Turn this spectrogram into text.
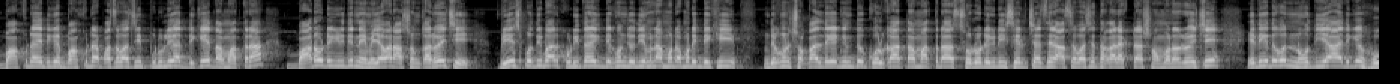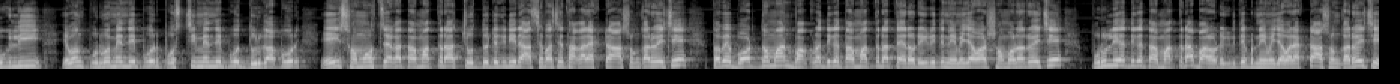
বাঁকুড়া এদিকে বাঁকুড়ার পাশাপাশি পুরুলিয়ার দিকে তাপমাত্রা বারো ডিগ্রিতে নেমে যাওয়ার আশঙ্কা রয়েছে। বৃহস্পতিবার কুড়ি তারিখ দেখুন, যদি আমরা মোটামুটি দেখি, দেখুন সকাল থেকে কিন্তু কলকাতার তাপমাত্রা ষোলো ডিগ্রি সেলসিয়াসের আশেপাশে থাকার একটা সম্ভাবনা রয়েছে। এদিকে দেখুন নদিয়া, এদিকে হুগলি এবং পূর্ব মেদিনীপুর, পশ্চিম মেদিনীপুর, দুর্গাপুর, এই সমস্ত জায়গার তাপমাত্রা চোদ্দ ডিগ্রির আশেপাশে থাকার একটা আশঙ্কা রয়েছে। তবে বর্ধমান, বাঁকুড়ার দিকে তাপমাত্রা তেরো ডিগ্রিতে নেমে যাওয়ার সম্ভাবনা রয়েছে। পুরুলিয়ার দিকে তাপমাত্রা বারো ডিগ্রিতে নেমে যাওয়ার একটা আশঙ্কা রয়েছে।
